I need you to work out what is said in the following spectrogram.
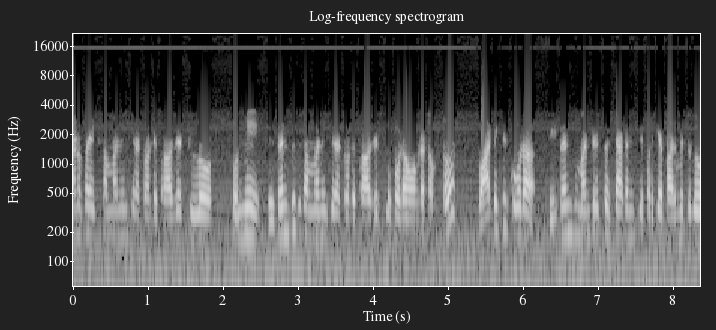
ఎనభైకి సంబంధించినటువంటి ప్రాజెక్టుల్లో కొన్ని డిఫెన్స్కి సంబంధించినటువంటి ప్రాజెక్టులు కూడా ఉండటంతో వాటికి కూడా డిఫెన్స్ మంత్రిత్వ శాఖ నుంచి ఇప్పటికే పరిమితులు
